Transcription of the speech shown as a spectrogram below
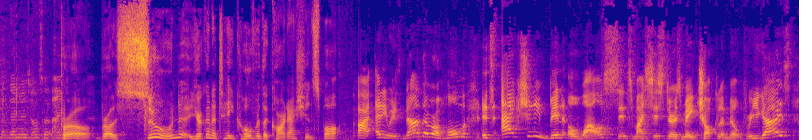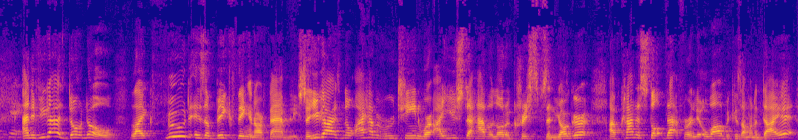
But then there's also Angelina. Bro, bro, soon you're gonna take over the Kardashian spot. Alright, anyways, now that we're home, it's actually been a while since my sister has made chocolate milk for you guys. Okay. And if you guys don't know, like, food is a big thing in our family. So you guys know I have a routine where I used to have a lot of crisps and yogurt. I've kind of stopped that for a little while because I'm on a diet.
